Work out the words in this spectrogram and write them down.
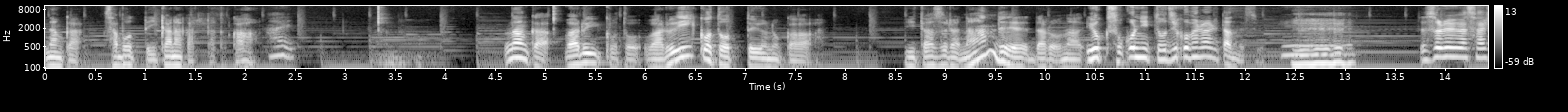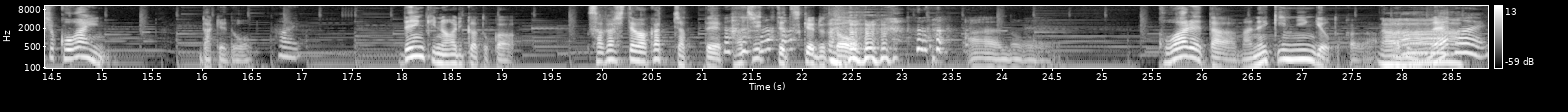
なんかサボっていかなかったとかはい。なんか悪いこと悪いことっていうのかいたずらなんでだろうな。よくそこに閉じ込められたんですよ。えでそれが最初怖いんだけどはい。電気のありかとか探して分かっちゃってパチってつけると あの壊れたマネキン人形とかがあるのね。あはい。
